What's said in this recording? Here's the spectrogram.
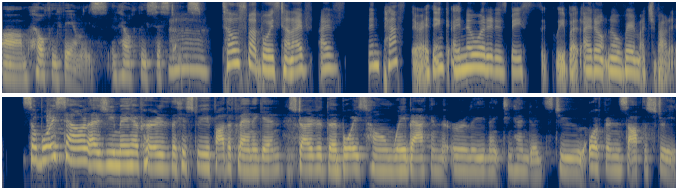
um, healthy families and healthy systems. Uh, tell us about Boys Town. I've I've been past there. I think I know what it is basically, but I don't know very much about it. So Boys Town, as you may have heard, is the history of Father Flanagan started the boys' home way back in the early 1900s to orphans off the street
